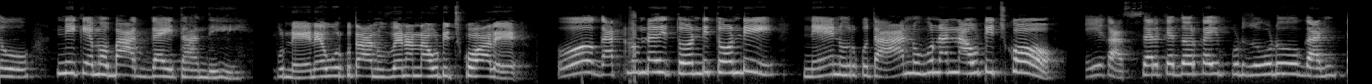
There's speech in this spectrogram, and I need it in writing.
ఆగరాదు నీకేమో బాధ అవుతాంది ఇప్పుడు నేనే ఊరుకుతా నువ్వే నన్ను అవుటించుకోవాలి ఓ గట్లుండయి తొండి తొండి. నేను ఉరుకుతా నువ్వు నన్ను అవుటించుకో నీకు అస్సలకే దొరక ఇప్పుడు చూడు గంట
